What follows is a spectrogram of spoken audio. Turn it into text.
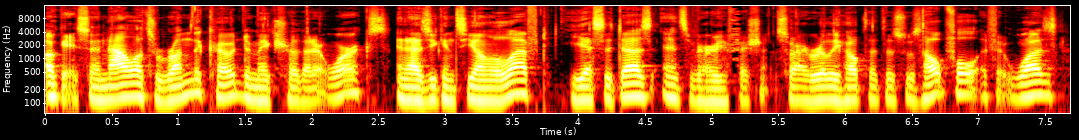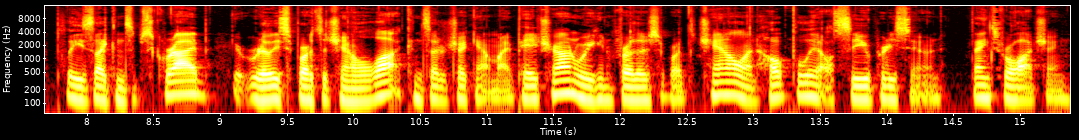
Okay, so now let's run the code to make sure that it works. And as you can see on the left, yes, it does. And it's very efficient. So I really hope that this was helpful. If it was, please like and subscribe. It really supports the channel a lot. Consider checking out my Patreon where you can further support the channel. And hopefully I'll see you pretty soon. Thanks for watching.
